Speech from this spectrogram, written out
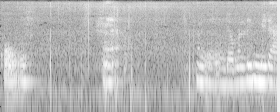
โกงเนี่ยมันเดี๋ยวมันเล่นไม่ได้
